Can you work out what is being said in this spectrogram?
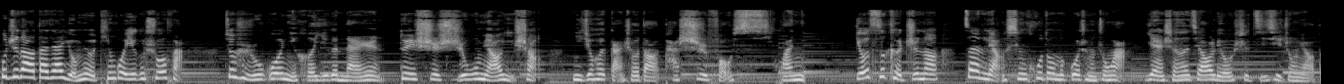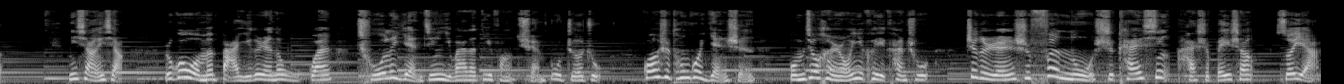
不知道大家有没有听过一个说法，就是如果你和一个男人对视十五秒以上，你就会感受到他是否喜欢你。由此可知呢，在两性互动的过程中啊，眼神的交流是极其重要的。你想一想，如果我们把一个人的五官除了眼睛以外的地方全部遮住，光是通过眼神，我们就很容易可以看出。这个人是愤怒、是开心还是悲伤？所以啊，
